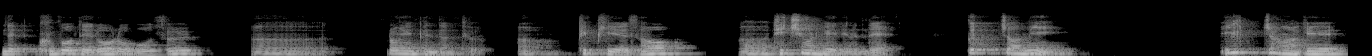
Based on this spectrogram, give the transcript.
근데 그거대로 로봇을 어, 프로인 펜던트 어, PP에서 어, 티칭을 해야 되는데 끝점이 일정하게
